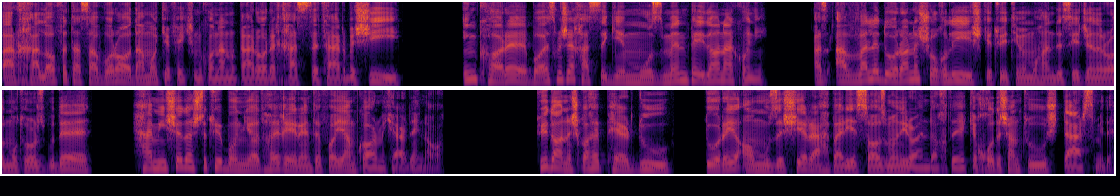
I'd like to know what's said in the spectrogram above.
برخلاف تصور آدما که فکر می‌کنن قرار خسته تر بشی این کاره باعث میشه خستگی مزمن پیدا نکنی. از اول دوران شغلیش که توی تیم مهندسی جنرال موتورز بوده همیشه داشته توی بنیادهای غیر انتفاعی هم کار می‌کرده این آقا. توی دانشگاه پردو دوره آموزشی رهبری سازمانی را انداخته که خودش هم توش درس میده.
